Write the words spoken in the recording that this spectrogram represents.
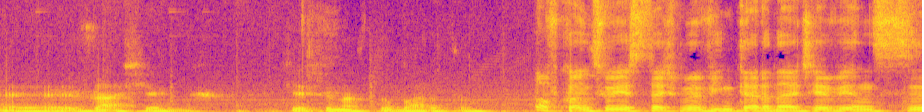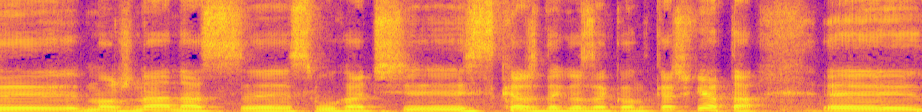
e, zasięg. Cieszy nas to bardzo. No w końcu jesteśmy w internecie, więc y, można nas y, słuchać y, z każdego zakątka świata. Y,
